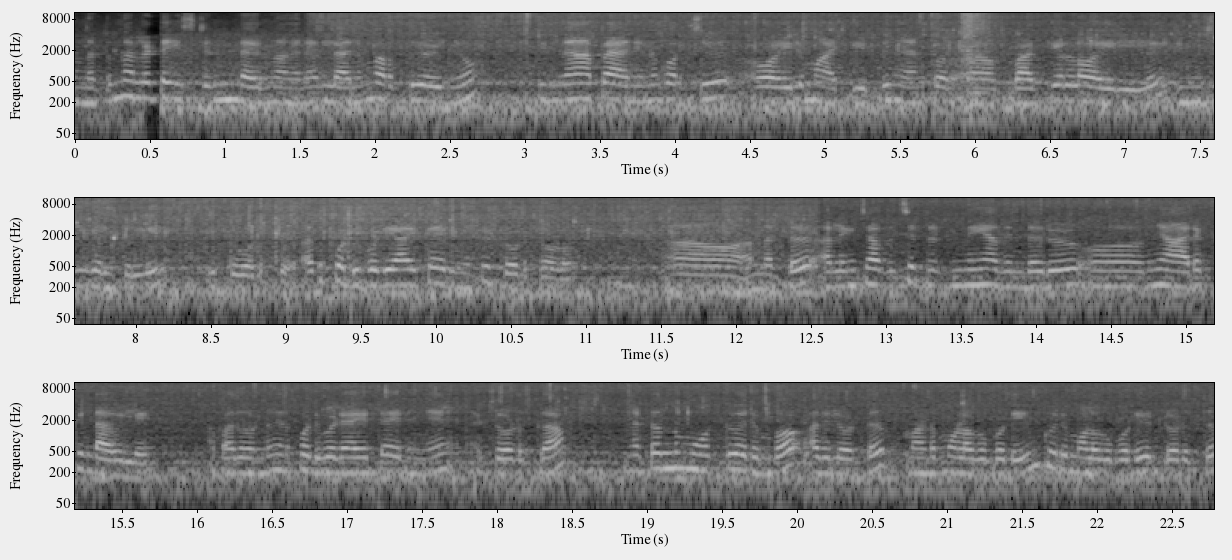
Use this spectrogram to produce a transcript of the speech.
എന്നിട്ട് നല്ല ടേസ്റ്റ് ഉണ്ടായിരുന്നു അങ്ങനെ എല്ലാവരും വറുത്ത് കഴിഞ്ഞു. പിന്നെ ആ പാനിന് കുറച്ച് ഓയിൽ മാറ്റിയിട്ട് ഞാൻ ബാക്കിയുള്ള ഓയിലിൽ ഇഞ്ചി വെളുത്തുള്ളി ഇട്ട് കൊടുത്തു. അത് പൊടി പൊടിയായിട്ട് അരിഞ്ഞിട്ട് ഇട്ട് കൊടുത്തോളൂ. എന്നിട്ട് അല്ലെങ്കിൽ ചതച്ചിട്ടിട്ടുണ്ടെങ്കിൽ അതിന്റെ ഒരു ഞാരൊക്കെ ഉണ്ടാവില്ലേ അപ്പോൾ അതുകൊണ്ട് ഇങ്ങനെ പൊടി പൊടിയായിട്ട് അരിഞ്ഞ് ഇട്ട് കൊടുക്കുക. എന്നിട്ടൊന്ന് മൂത്ത് വരുമ്പോൾ അതിലോട്ട് മുളക് പൊടിയും കുരുമുളക് പൊടിയും ഇട്ട് കൊടുത്ത്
